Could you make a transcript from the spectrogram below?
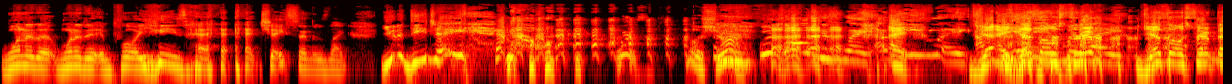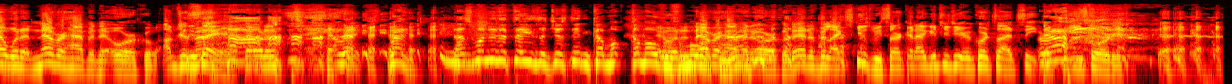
One of the one of the employees at, at Chase Center was like, "You the DJ?" oh sure. What's all this way? I Hey, like, hey, just on strip, like, just on strip, that would have never happened at Oracle. I'm just saying. That right, right. That's one of the things that just didn't come up, come It over would have from never Oracle, happened right? at Oracle. They'd have been like, "Excuse me, sir, can I get you to your courtside seat next Right. to E40?"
